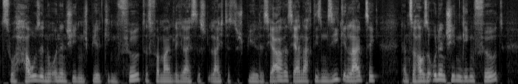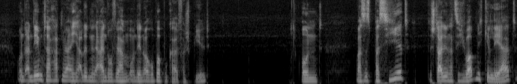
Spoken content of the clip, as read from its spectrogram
zu Hause nur unentschieden spielt gegen Fürth, das vermeintlich leichteste, leichteste Spiel des Jahres. Ja, nach diesem Sieg in Leipzig dann zu Hause unentschieden gegen Fürth. Und an dem Tag hatten wir eigentlich alle den Eindruck, wir haben den Europapokal verspielt. Und was ist passiert? Das Stadion hat sich überhaupt nicht geleert,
